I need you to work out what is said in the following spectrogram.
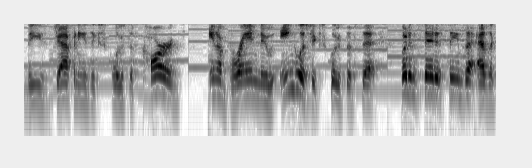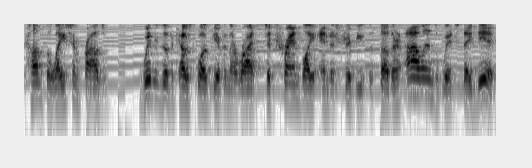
these Japanese exclusive cards in a brand new English exclusive set, but instead it seems that as a consolation prize, Wizards of the Coast was given the rights to translate and distribute the Southern Islands, which they did.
